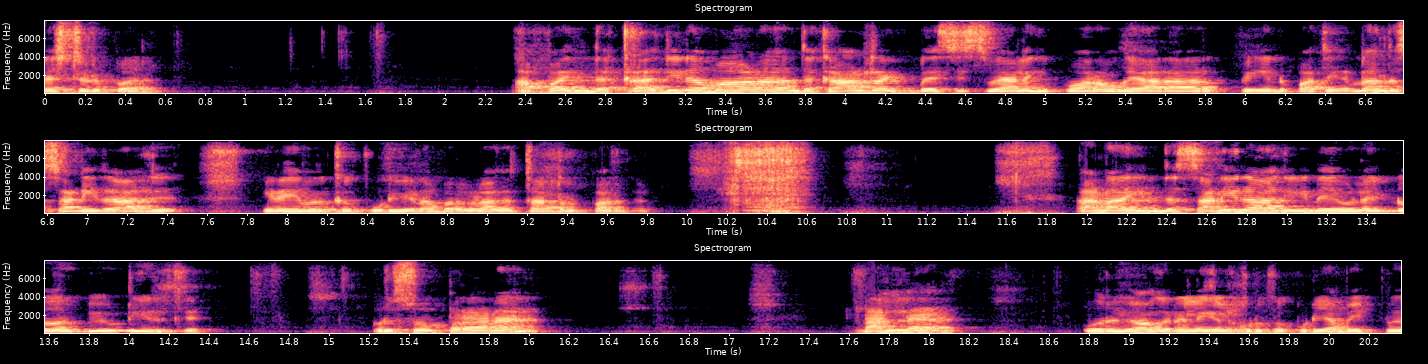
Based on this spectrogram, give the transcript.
ரெஸ்ட் எடுப்பார். அப்போ இந்த கடினமான அந்த கான்ட்ராக்ட் பேசிஸ் வேலைக்கு போகிறவங்க யாராக இருப்பீங்கன்னு பார்த்தீங்கன்னா அந்த சனிராகு இணைவு இருக்கக்கூடிய நபர்களாகத்தான் இருப்பார்கள். ஆனால் இந்த சனிராகு இணைவில் இன்னொரு பியூட்டி இருக்குது ஒரு சூப்பரான நல்ல ஒரு யோக நிலைகள் கொடுக்கக்கூடிய அமைப்பு.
